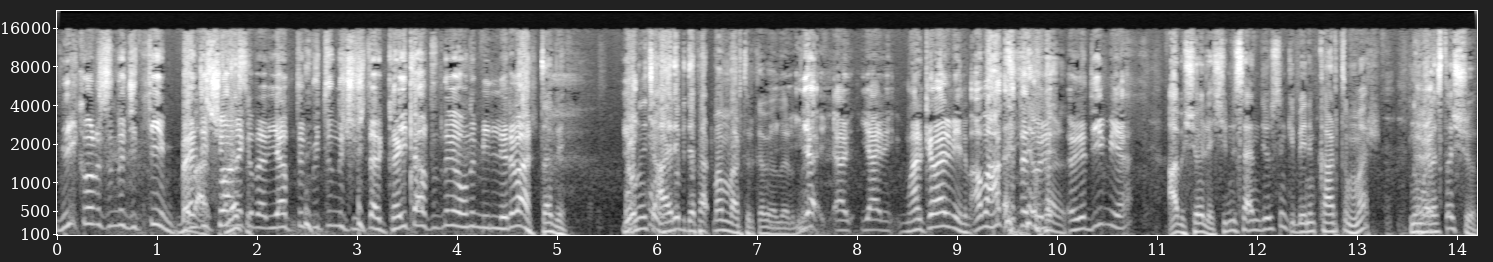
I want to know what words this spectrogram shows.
mil konusunda ciddiyim. Bence Bak, şu ana nasıl? kadar yaptığım bütün uçuşlar kayıt altında ve onun milleri var. Tabii. Yok Onun için mu? ayrı bir departman var Türk Hava Yolları'nda. Ya, ya- yani marka vermeyelim ama hakikaten öyle, öyle değil mi ya? Abi şöyle şimdi sen diyorsun ki benim kartım var. Numarası da şu.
